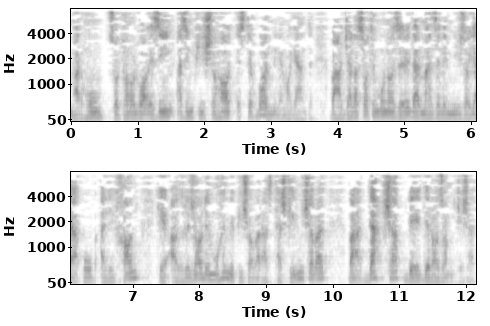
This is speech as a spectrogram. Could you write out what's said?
مرحوم سلطان الواعظین از این پیشنهاد استقبال می نمایند و جلسات مناظره در منزل میرزا یعقوب علی خان که از رجال مهم پیشاور است تشکیل می شود و ده شب به درازا می کشد.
